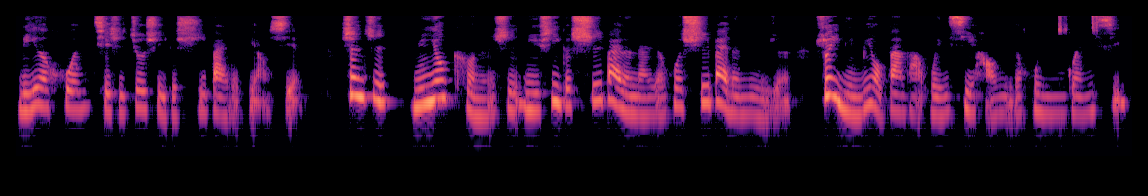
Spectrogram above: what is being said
离了婚其实就是一个失败的表现，甚至。你有可能是你是一个失败的男人或失败的女人，所以你没有办法维系好你的婚姻关系。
